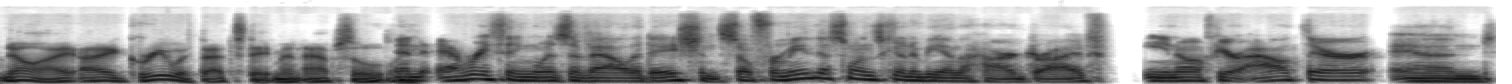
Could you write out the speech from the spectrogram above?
no, I, I agree with that statement. Absolutely. And everything was a validation. So for me, this one's going to be in the hard drive. You know, if you're out there and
